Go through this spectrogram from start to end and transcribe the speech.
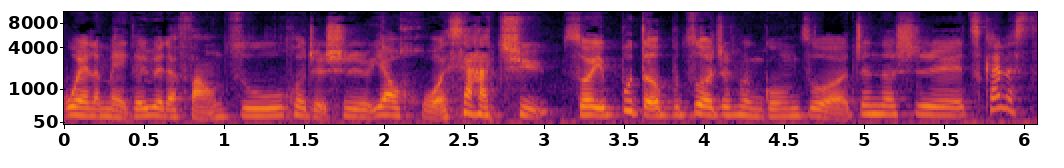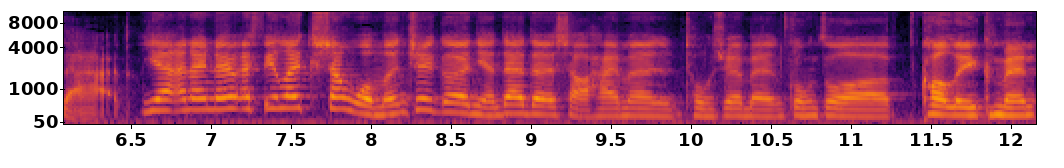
为了每个月的房租，或者是要活下去，所以不得不做这份工作，真的是 it's kind of sad. Yeah, and I know I feel like 像我们这个年代的小孩们、同学们、工作 colleague 们，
